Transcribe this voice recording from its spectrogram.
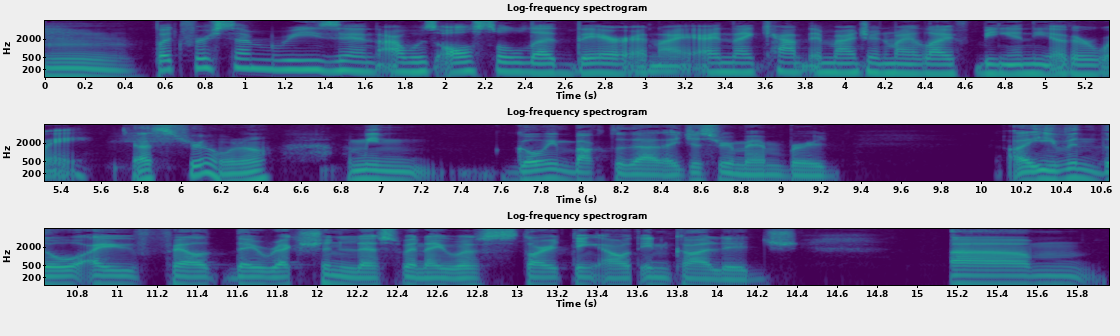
Mm. But for some reason, I was also led there, and I and I can't imagine my life being any other way. That's true, no? I mean, going back to that, I just remembered, uh, even though I felt directionless when I was starting out in college, um,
